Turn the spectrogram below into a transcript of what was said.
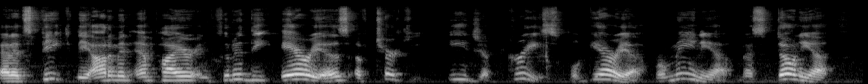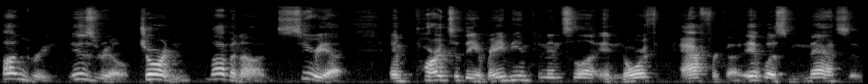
At its peak, the Ottoman Empire included the areas of Turkey, Egypt, Greece, Bulgaria, Romania, Macedonia, Hungary, Israel, Jordan, Lebanon, Syria, and parts of the Arabian Peninsula and North Africa. It was massive.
